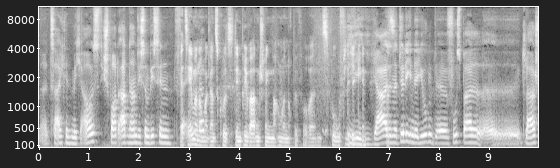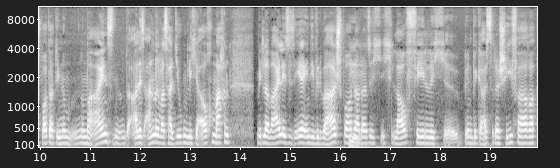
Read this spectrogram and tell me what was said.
äh, zeichnet mich aus. Die Sportarten haben sich so ein bisschen verändert. Erzählen wir noch mal ganz kurz, den privaten Schwenk machen wir noch, bevor wir ins Berufliche gehen. Ja, also Was? natürlich in der Jugend äh, Fußball, klar, Sportart die Nummer eins und alles andere, was halt Jugendliche auch machen. Mittlerweile ist es eher Individualsportart, mhm. also ich, ich laufe viel, ich äh, bin begeisterter Skifahrer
